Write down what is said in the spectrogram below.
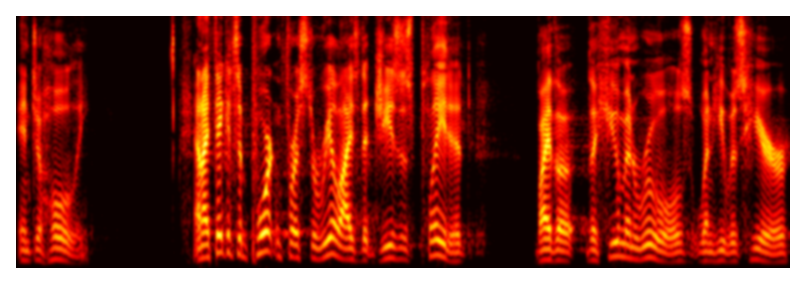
into holy. And I think it's important for us to realize that Jesus played it by the, the human rules when he was here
